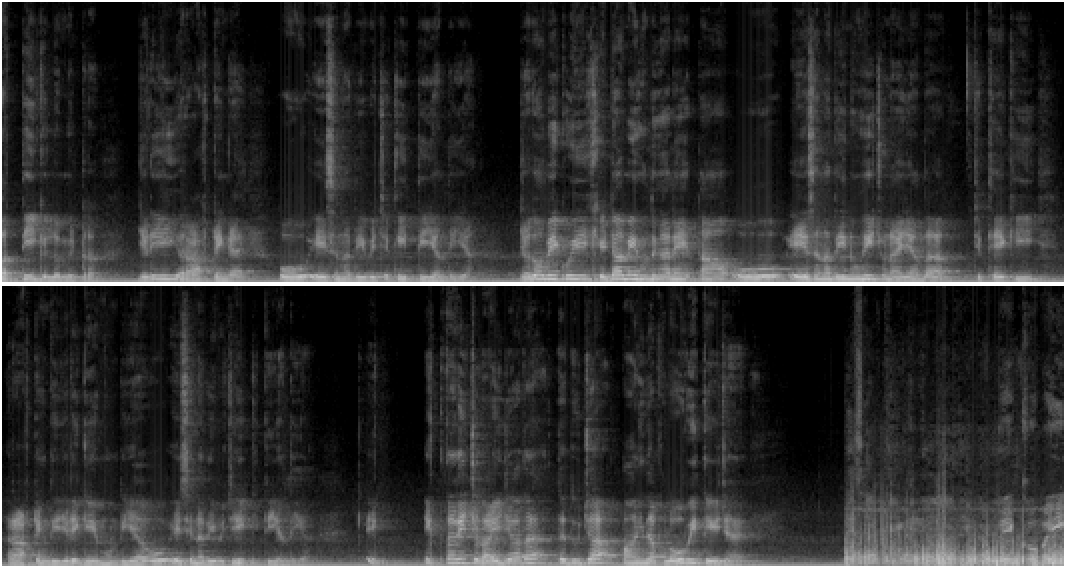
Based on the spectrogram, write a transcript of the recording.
32 ਕਿਲੋਮੀਟਰ ਜਿਹੜੀ ਰਾਫਟਿੰਗ ਹੈ ਉਹ ਇਸ ਨਦੀ ਵਿੱਚ ਕੀਤੀ ਜਾਂਦੀ ਆ। ਜਦੋਂ ਵੀ ਕੋਈ ਖੇਡਾਂ ਵੀ ਹੁੰਦੀਆਂ ਨੇ ਤਾਂ ਉਹ ਇਸ ਨਦੀ ਨੂੰ ਹੀ ਚੁਣਿਆ ਜਾਂਦਾ ਜਿੱਥੇ ਕਿ ਰਾਫਟਿੰਗ ਦੀ ਜਿਹੜੀ ਗੇਮ ਹੁੰਦੀ ਆ ਉਹ ਇਸੇ ਨਦੀ ਵਿੱਚ ਹੀ ਕੀਤੀ ਜਾਂਦੀ ਆ। ਇੱਕ ਤਾਂ ਦੀ ਚੜਾਈ ਜ਼ਿਆਦਾ ਤੇ ਦੂਜਾ ਪਾਣੀ ਦਾ ਫਲੋ ਵੀ ਤੇਜ਼ ਹੈ। ਦੇਖੋ ਬਈ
